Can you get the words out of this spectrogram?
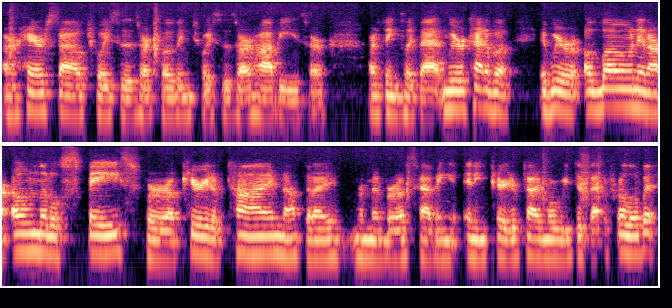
our hairstyle choices, our clothing choices, our hobbies, our, our things like that. And we were kind of a if we were alone in our own little space for a period of time, not that I remember us having any period of time where we did that for a little bit,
